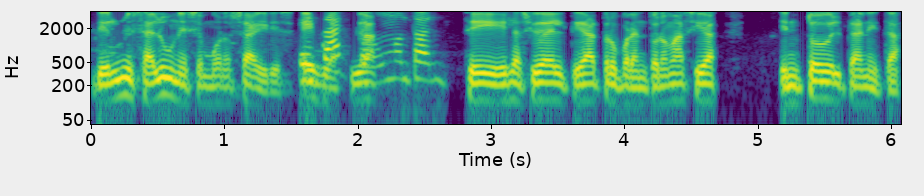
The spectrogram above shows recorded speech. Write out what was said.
de lunes a lunes en Buenos Aires. Exacto, ciudad- un montón. Sí, es la ciudad del teatro por antonomasia en todo el planeta.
